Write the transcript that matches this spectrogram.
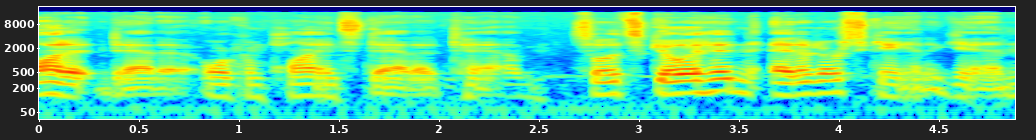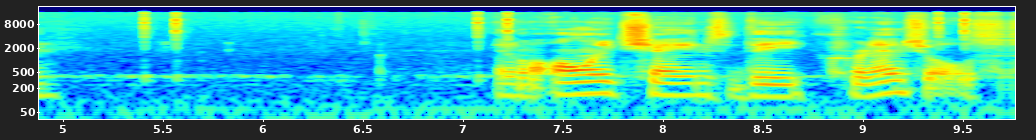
audit data or compliance data tab. So let's go ahead and edit our scan again. And we'll only change the credentials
